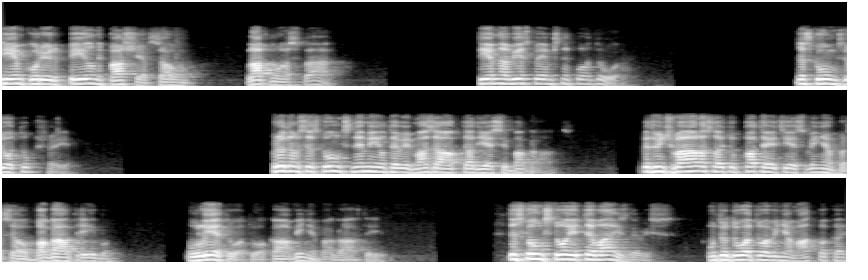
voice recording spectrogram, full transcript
Tiem, kuri ir pilni paši ar savu lapno spēku, tiem nav iespējams neko dot. Tas kungs dod tukšajiem. Protams, tas kungs nemīl tevi mazāk, tad, ja esi bagāts. Bet viņš vēlas, lai tu pateicies viņam par savu bagātību un lieto to kā viņa bagātību. Tas kungs to ir tev aizdevis, un tu dod to viņam atpakaļ,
